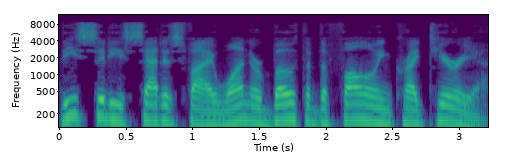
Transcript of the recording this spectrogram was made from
These cities satisfy one or both of the following criteria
